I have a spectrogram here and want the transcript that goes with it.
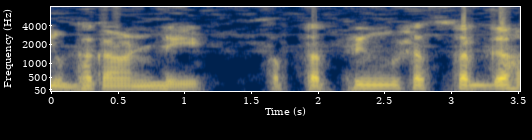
युद्धकाण्डे सप्तत्रिंशः सर्गः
